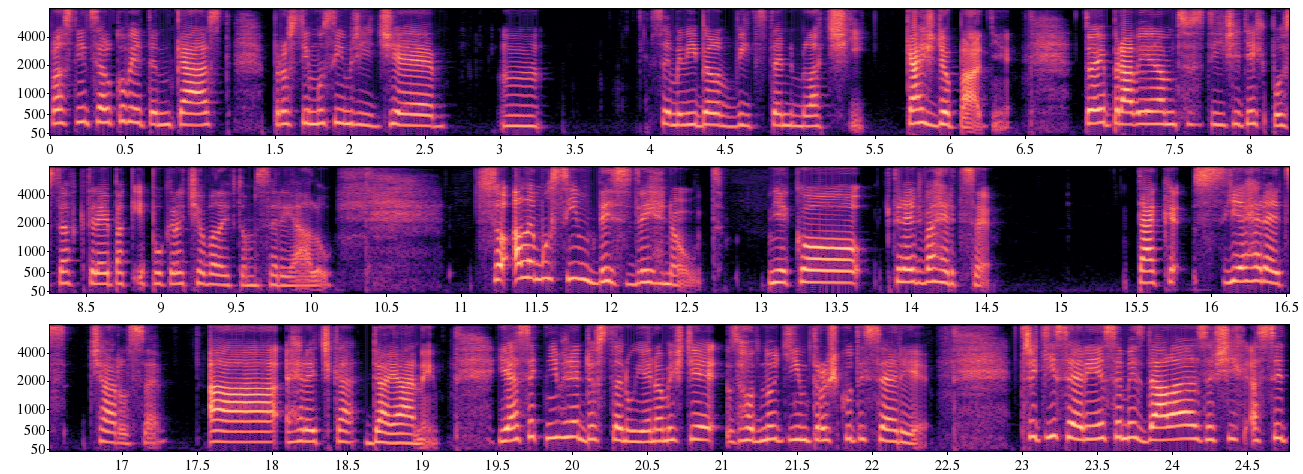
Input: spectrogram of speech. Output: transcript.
Vlastně celkově ten cast, prostě musím říct, že mm, se mi líbil víc ten mladší Každopádně, to je právě jenom co se týče těch postav, které pak i pokračovaly v tom seriálu. Co ale musím vyzdvihnout, jako které dva herce, tak je herec Charlese a herečka Diany. Já se k ním hned dostanu, jenom ještě zhodnotím trošku ty série. Třetí série se mi zdála ze všech asi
